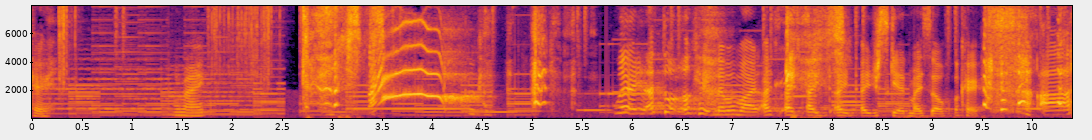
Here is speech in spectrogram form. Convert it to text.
Okay. Alright. okay. Wait, I thought okay, never mind. I I I I, I just scared myself. Okay. Uh,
